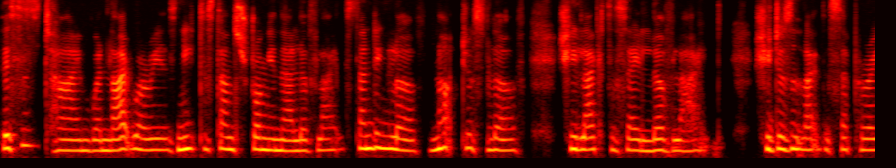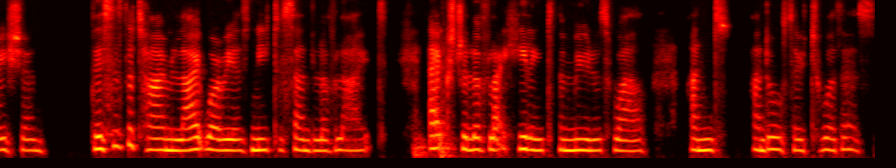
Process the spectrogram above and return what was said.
This is a time when light warriors need to stand strong in their love light, sending love, not just love. She likes to say love light. She doesn't like the separation. This is the time light warriors need to send love light, extra love light healing to the moon as well, and and also to others.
